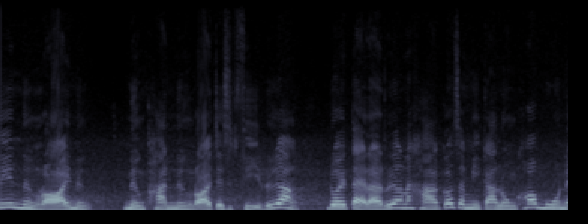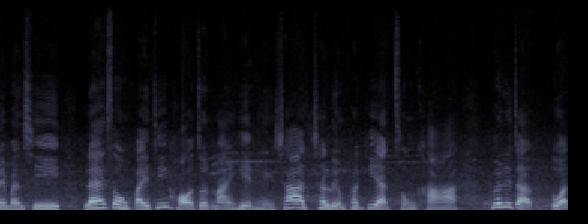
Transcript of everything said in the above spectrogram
สิ้น 101 1,174 เรื่อง โดยแต่ละเรื่องนะคะก็จะมีการลงข้อมูลในบัญชี และส่งไปที่หอจดหมายเหตุแห่งชาติเฉลิมพระเกียรติสงขลาเพื่อที่จะตรวจ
